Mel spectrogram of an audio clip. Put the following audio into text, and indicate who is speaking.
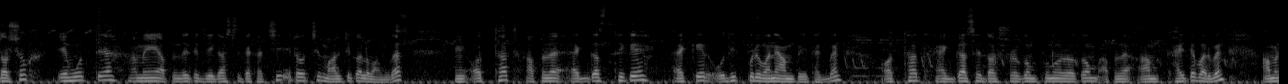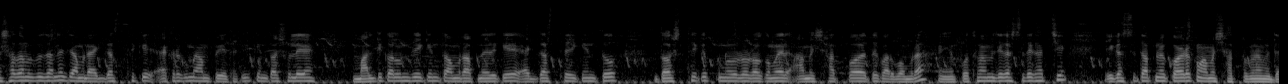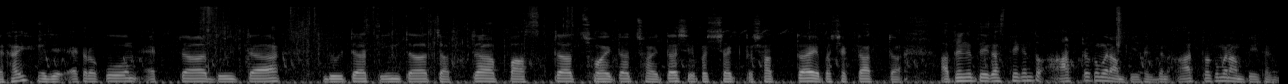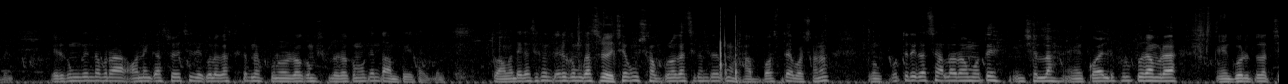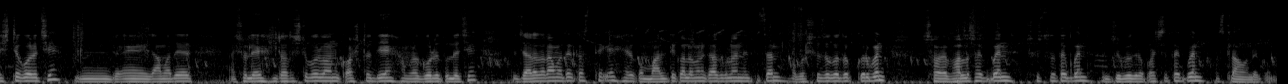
Speaker 1: দর্শক এই মুহূর্তে আমি আপনাদেরকে যে গাছটি দেখাচ্ছি, এটা হচ্ছে মাল্টি কলম আম গাছ। অর্থাৎ আপনারা এক গাছ থেকে একের অধিক পরিমাণে আম পেয়ে থাকবেন। অর্থাৎ এক গাছে দশ রকম, পনেরো রকম আপনারা আম খাইতে পারবেন। আমরা সাধারণত জানি যে আমরা এক গাছ থেকে এক রকমের আম পেয়ে থাকি, কিন্তু আসলে মাল্টি কলম দিয়ে কিন্তু আমরা আপনাদেরকে এক গাছ থেকে কিন্তু দশ থেকে পনেরো রকমের আমের স্বাদ পাওয়াতে পারব আমরা। প্রথমে আমি যে গাছটি দেখাচ্ছি, এই গাছটিতে আপনার কয় রকম আমের স্বাদ পাবেন আমি দেখাই। এই যে একরকম একটা, দুইটা দুইটা, তিনটা, চারটা, পাঁচটা, ছয়টা ছয়টা, সে পাশে একটা, সাতটা, এ পাশে একটা আটটা। আপনি কিন্তু এই গাছ থেকে কিন্তু আট রকমের আম পেয়ে থাকবেন, আট রকমের আম পেয়ে থাকবেন। এরকম কিন্তু আমরা অনেক গাছ রয়েছে, যেগুলো গাছ থেকে আপনার পনেরো রকম, ষোলো রকমও কিন্তু আম পেয়ে থাকবেন। তো আমাদের কাছে কিন্তু এরকম গাছ রয়েছে এবং সবগুলো গাছে কিন্তু এরকম হাফ বস্তায় বসানো এবং প্রত্যেকটি গাছে আল্লাহ রহমতে ইনশাল্লাহ কোয়ালিটি ফুল করে আমরা গড়ে তোলার চেষ্টা করেছি। আমাদের আসলে যথেষ্ট পরিমাণ কষ্ট দিয়ে আমরা গড়ে তুলেছি। তো যারা যারা আমাদের কাছ থেকে এরকম মাল্টি কলমের গাছগুলো নিতে চান, অবশ্যই যোগাযোগ করবেন। সবাই ভালো থাকবেন, সুস্থ থাকবেন, যুবকের পাশে থাকবেন। আসসালামু আলাইকুম।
